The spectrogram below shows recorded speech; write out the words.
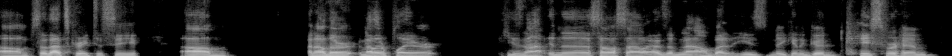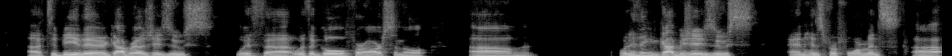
Um, so that's great to see. Um, another another player, he's not in the Seleção as of now, but he's making a good case for him uh, to be there. Gabriel Jesus with uh, with a goal for Arsenal. Um, what do you think of Gabriel Jesus and his performance uh,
